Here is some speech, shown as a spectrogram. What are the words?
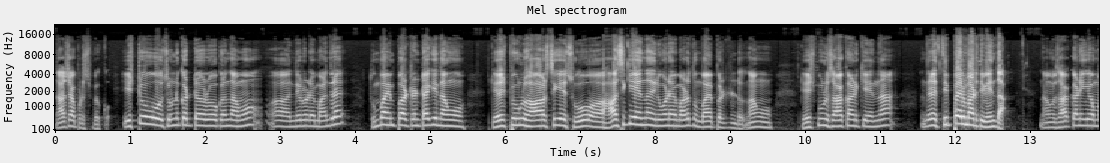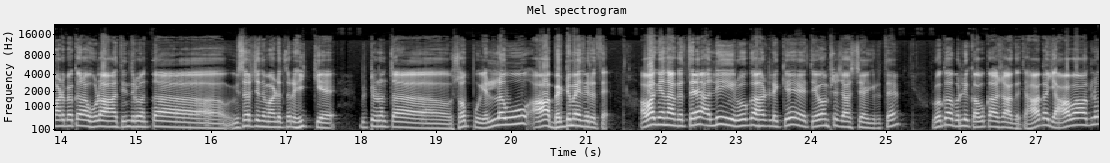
ನಾಶಪಡಿಸ್ಬೇಕು. ಇಷ್ಟು ಸುಣ್ಣಕಟ್ಟ ರೋಗಗಳನ್ನು ನಾವು ನಿರ್ವಹಣೆ ಮಾಡಿದ್ರೆ ತುಂಬ ಇಂಪಾರ್ಟೆಂಟಾಗಿ ನಾವು ರೇಷ್ಮೆ ಹುಳು ಹಾಸಿಗೆ ಸೋ, ಹಾಸಿಗೆಯನ್ನು ನಿರ್ವಹಣೆ ಮಾಡೋದು ತುಂಬ ಇಂಪಾರ್ಟೆಂಟು ನಾವು ರೇಷ್ಮೆ ಹುಳು ಸಾಕಾಣಿಕೆಯನ್ನು ಅಂದರೆ ತಿಪ್ಪೆಯಲ್ಲಿ ಮಾಡ್ತೀವಿ ಅಂತ ನಾವು ಸಾಕಾಣಿಕೆ ಮಾಡಬೇಕಾದ್ರೆ ಹುಳ ತಿಂದಿರುವಂಥ ವಿಸರ್ಜನೆ ಮಾಡಿರ್ತಾರೆ ಹಿಕ್ಕೆ ಬಿಟ್ಟಿರುವಂಥ ಸೊಪ್ಪು ಎಲ್ಲವೂ ಆ ಬೆಡ್ ಮೇಲಿರುತ್ತೆ ಅವಾಗೇನಾಗುತ್ತೆ ಅಲ್ಲಿ ರೋಗ ಹರಡಲಿಕ್ಕೆ ತೇವಾಂಶ ಜಾಸ್ತಿ ಆಗಿರುತ್ತೆ. ರೋಗ ಬರಲಿಕ್ಕೆ ಅವಕಾಶ ಆಗುತ್ತೆ. ಆಗ ಯಾವಾಗಲೂ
